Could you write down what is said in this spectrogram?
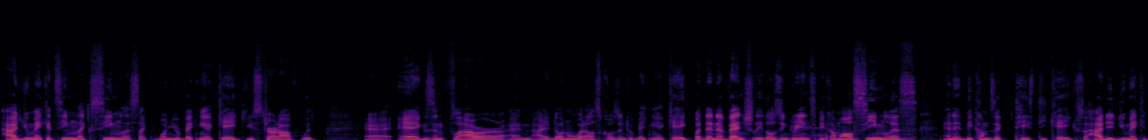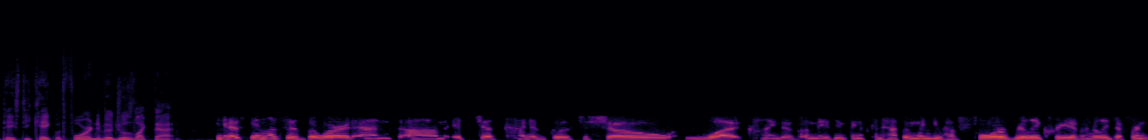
How do you make it seem like seamless? Like when you're baking a cake, you start off with uh, eggs and flour, and I don't know what else goes into baking a cake, but then eventually those ingredients become all seamless and it becomes a tasty cake. So, how did you make a tasty cake with four individuals like that? you know, seamless is the word, and um, it just kind of goes to show what kind of amazing things can happen when you have four really creative and really different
